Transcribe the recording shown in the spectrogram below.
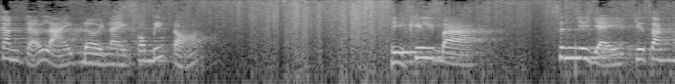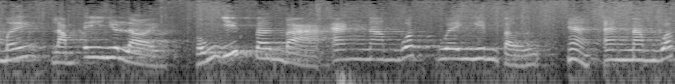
sanh trở lại đời này con biết rõ. Thì khi bà xin như vậy, chư tăng mới làm y như lời, cũng viết tên bà an nam quốc quê nghiêm tự ha, an nam quốc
